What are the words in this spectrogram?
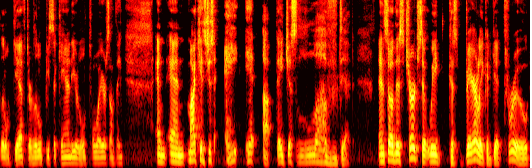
little gift or a little piece of candy or a little toy or something. And and my kids just ate it up. They just loved it. And so this church that we just barely could get through,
